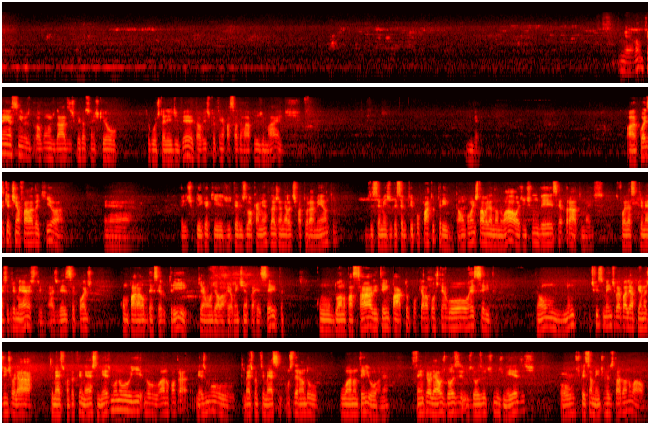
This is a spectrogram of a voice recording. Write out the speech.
É, não tem assim alguns dados explicações que eu, que eu gostaria de ver, talvez que eu tenha passado rápido demais. Ó, a coisa que eu tinha falado aqui, ó, é, ele explica que teve deslocamento da janela de faturamento de sementes do terceiro tri por 4 tri. Então, como a gente estava olhando anual, a gente não vê esse retrato, mas se for olhar trimestre a trimestre, às vezes você pode comparar o terceiro TRI, que é onde ela realmente entra a receita, com o do ano passado e ter impacto porque ela postergou receita. Então, não, dificilmente vai valer a pena a gente olhar trimestre contra trimestre, mesmo no, no ano contra, mesmo trimestre contra trimestre, considerando o, ano anterior, né? Sempre olhar os 12, os 12 últimos meses ou especialmente o resultado anual.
